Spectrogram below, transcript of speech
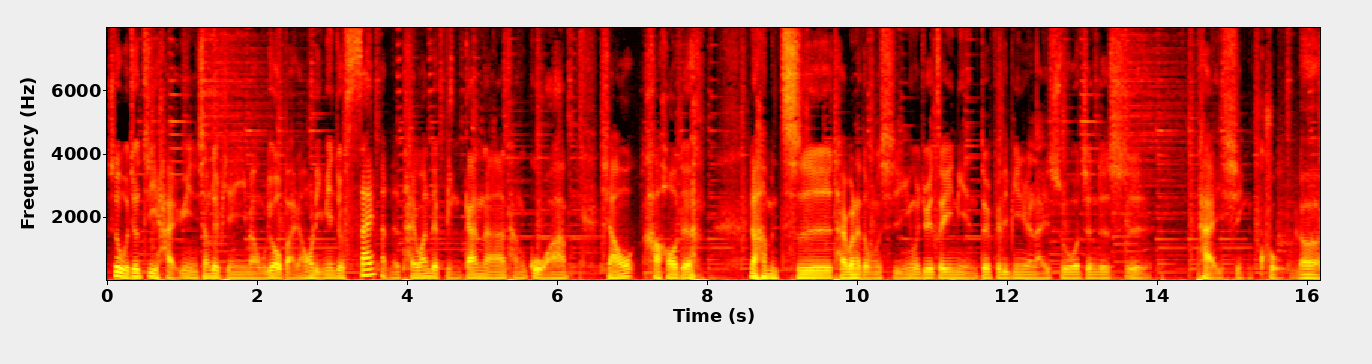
所以我就寄海运，相对便宜嘛，五六百，然后里面就塞满了台湾的饼干啊、糖果啊，想要好好的。让他们吃台湾的东西，因为我觉得这一年对菲律宾人来说真的是太辛苦了。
